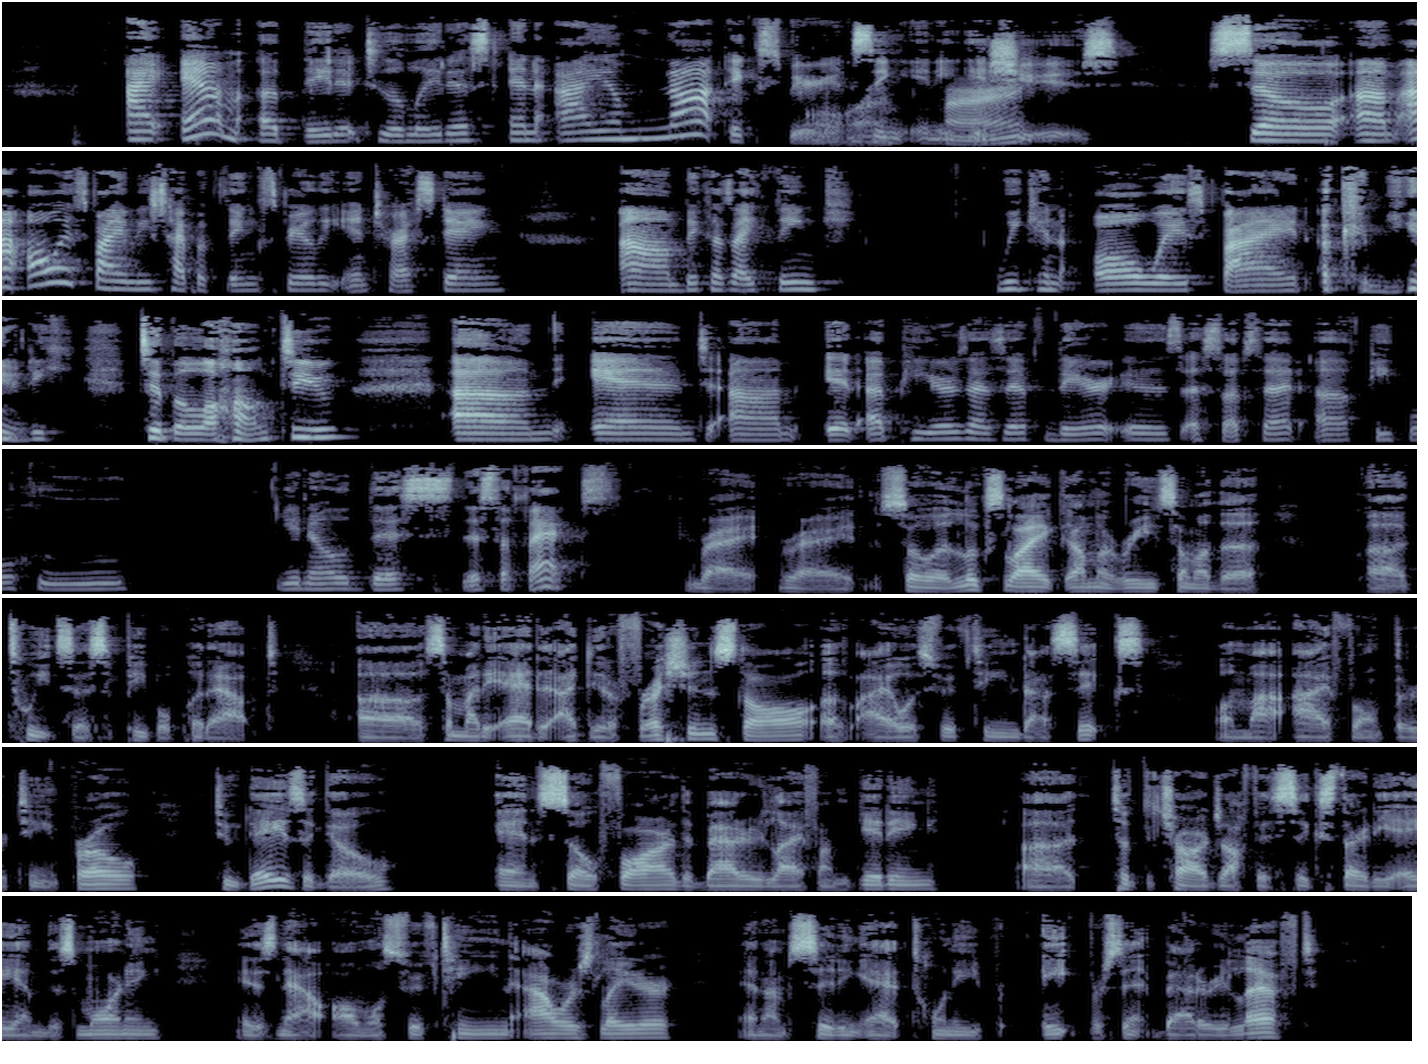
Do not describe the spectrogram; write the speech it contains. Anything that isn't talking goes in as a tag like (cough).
I am updated to the latest and I am not experiencing right. any right. issues. So um, I always find these type of things fairly interesting um, because I think we can always find a (laughs) community to belong to. Um, and um, it appears as if there is a subset of people who, you know, this this affects. Right, right. So it looks like I'm gonna read some of the uh, tweets that some people put out. Uh, somebody added, I did a fresh install of iOS 15.6 on my iPhone 13 Pro two days ago and so far the battery life I'm getting uh, took the charge off at 6:30 a.m. this morning. It is now almost 15 hours later, and I'm sitting at 28% battery left.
